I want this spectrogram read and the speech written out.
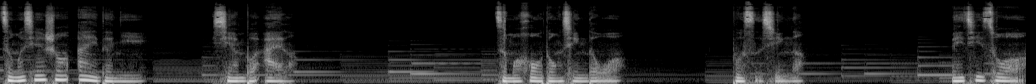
怎么先说爱的你，先不爱了？怎么后动心的我，不死心呢？没记错，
